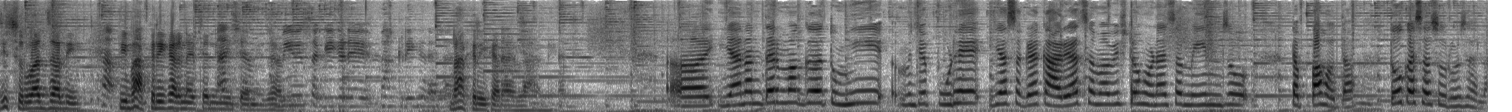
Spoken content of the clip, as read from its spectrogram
जी सुरुवात झाली ती भाकरी करण्याच्या निमित्ताने झाली. सगळीकडे भाकरी करायला भाकरी करायला आले. अ, यानंतर मग तुम्ही म्हणजे पुढे या सगळ्या कार्यात समाविष्ट होण्याचा मेन जो टप्पा होता तो कसा सुरू झाला?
